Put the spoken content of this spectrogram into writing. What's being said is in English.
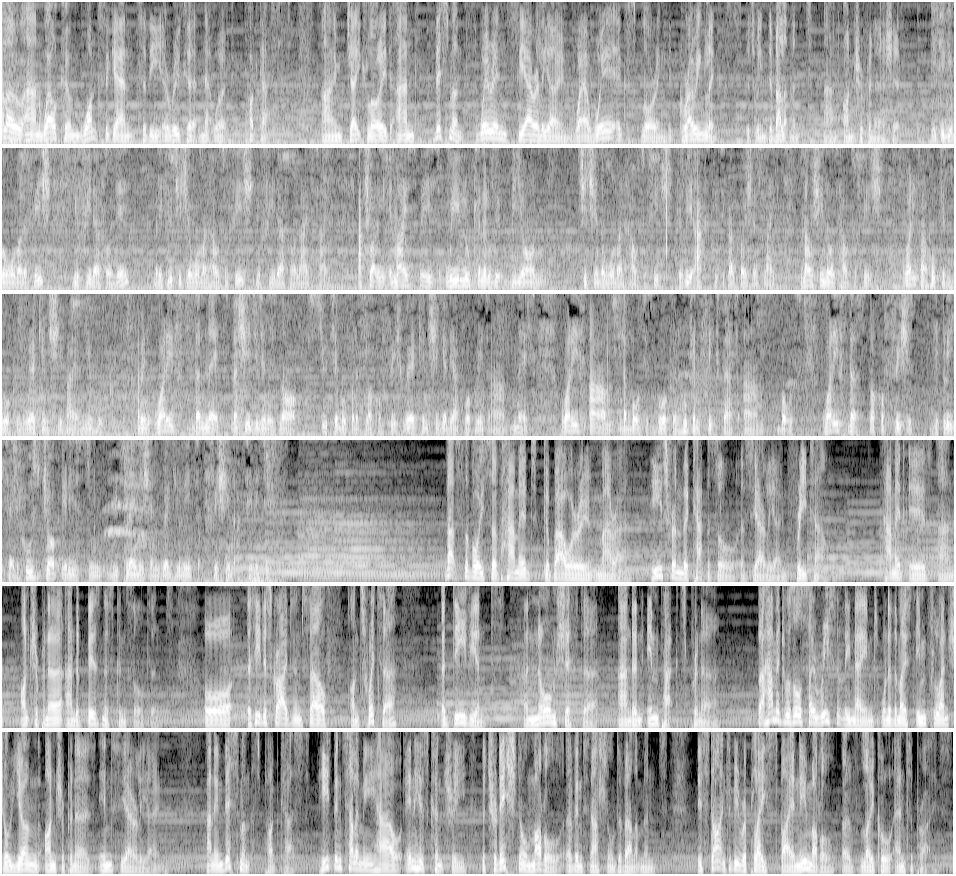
Hello, and welcome once again to the Aruka Network podcast. I'm Jake Lloyd, and this month we're in Sierra Leone, where we're exploring the growing links between development and entrepreneurship. If you give a woman a fish, you feed her for a day, but if you teach a woman how to fish, you feed her for a lifetime. Actually, in my space, we look a little bit beyond teaching the woman how to fish. Because we ask critical questions like now she knows how to fish. What if her hook is broken? Where can she buy a new hook? I mean what if the net that she's using is not suitable for the flock of fish? Where can she get the appropriate um, net? What if um, the boat is broken? Who can fix that um, boat? What if the stock of fish is depleted? Whose job it is to replenish and regulate fishing activities? That's the voice of Hamid Gabawaru Mara, He's from the capital of Sierra Leone, Freetown. Hamid is an entrepreneur and a business consultant, or as he describes himself on Twitter, a deviant, a norm shifter, and an impactpreneur. But Hamid was also recently named one of the most influential young entrepreneurs in Sierra Leone. And in this month's podcast, he's been telling me how, in his country, the traditional model of international development is starting to be replaced by a new model of local enterprise.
